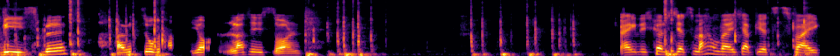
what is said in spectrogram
wie es will, habe ich so gedacht, jo, lasse ich es und eigentlich könnte ich jetzt machen, weil ich habe jetzt zwei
